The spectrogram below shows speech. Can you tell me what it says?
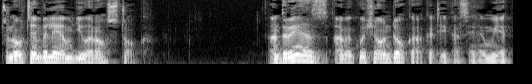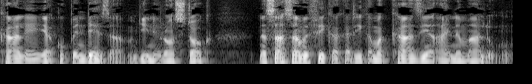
tunautembelea mji wa Rostock. Andreas amekwisha ondoka katika sehemu ya kale ya kupendeza mjini Rostock na sasa amefika katika makazi ya aina maalumu.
